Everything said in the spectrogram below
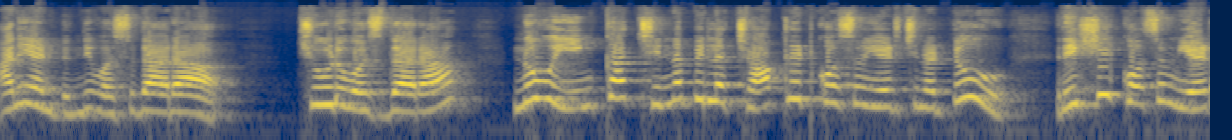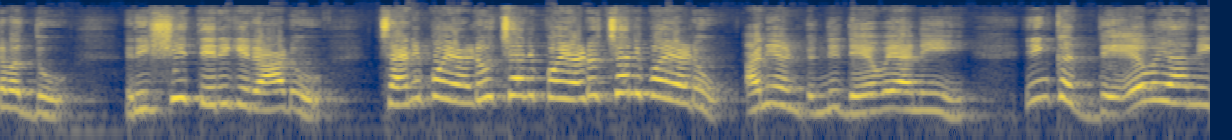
అని అంటుంది వసుధార. చూడు వసుధారా నువ్వు ఇంకా చిన్నపిల్ల చాక్లెట్ కోసం ఏడ్చినట్టు రిషి కోసం ఏడవద్దు. రిషి తిరిగి రాడు. చనిపోయాడు చనిపోయాడు చనిపోయాడు అని అంటుంది దేవయాని. ఇంకా దేవయాని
